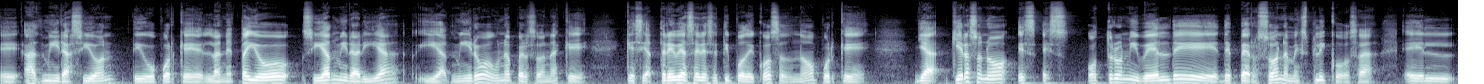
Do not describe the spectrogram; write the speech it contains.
eh, admiración, digo, porque la neta yo sí admiraría y admiro a una persona que, que se atreve a hacer ese tipo de cosas, ¿no? Porque ya, quieras o no, es, es otro nivel de, de persona, me explico. O sea, el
